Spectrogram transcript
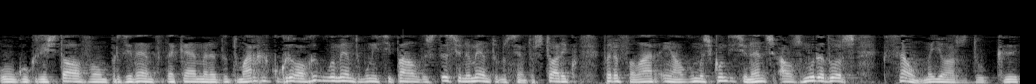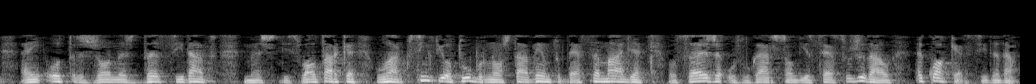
Hugo Cristóvão, presidente da Câmara de Tomar, recorreu ao Regulamento Municipal de Estacionamento no Centro Histórico para falar em algumas condicionantes aos moradores, que são maiores do que em outras zonas da cidade. Mas, disse o autarca, o Largo 5 de Outubro não está dentro dessa malha, ou seja, os lugares são de acesso geral a qualquer cidadão.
